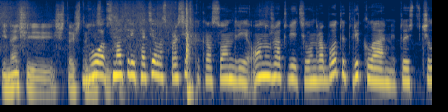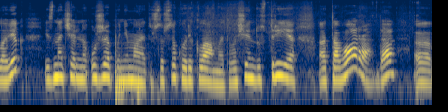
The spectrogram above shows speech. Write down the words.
иначе считай, что не Вот, слушай. смотри, хотела спросить как раз у Андрея. Он уже ответил, он работает в рекламе. То есть человек изначально уже понимает, что, что такое реклама. Это вообще индустрия а, товара, да, э,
